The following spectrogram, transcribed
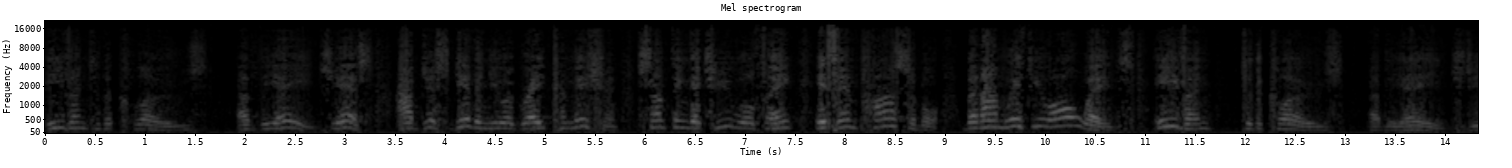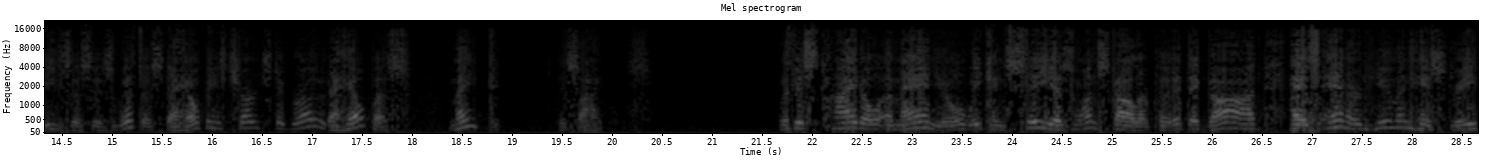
even to the close of the age. Yes, I've just given you a great commission, something that you will think is impossible, but I'm with you always even to the close of the age. Jesus is with us to help his church to grow, to help us make disciples. With this title, Emmanuel, we can see, as one scholar put it, that God has entered human history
